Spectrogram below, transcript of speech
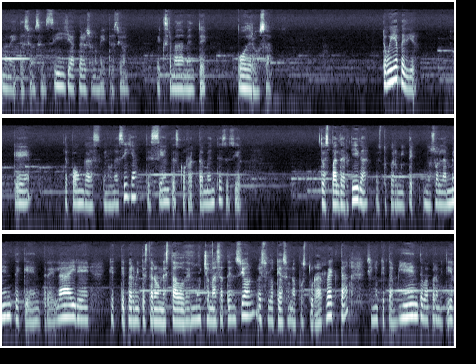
una meditación sencilla, pero es una meditación extremadamente poderosa. Te voy a pedir que te pongas en una silla, te sientes correctamente, es decir, tu espalda erguida. Esto permite no solamente que entre el aire, que te permite estar en un estado de mucha más atención, eso es lo que hace una postura recta, sino que también te va a permitir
